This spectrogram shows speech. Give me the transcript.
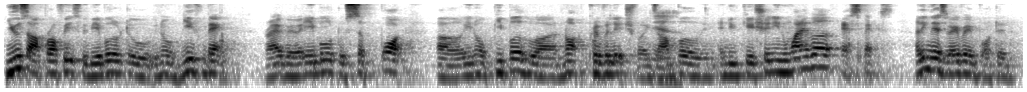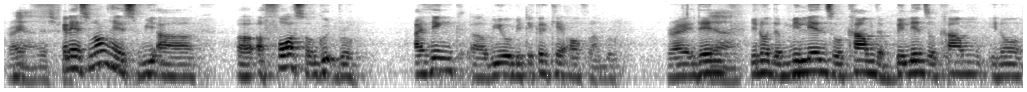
use our profits to be able to you know give back, right? We're able to support. Uh, you know, people who are not privileged, for example, in education, in whatever aspects. I think that's very, very important, right? Yeah. And as long as we are uh, a force for good, bro, I think uh, we will be taken care of, lah, bro. Right? Then, Yeah. you know, the millions will come, the billions will come, you know,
